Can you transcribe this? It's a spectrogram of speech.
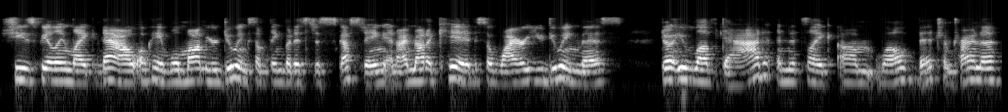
she's feeling like now, okay, well, mom, you're doing something, but it's disgusting, and I'm not a kid, so why are you doing this? Don't you love dad? And it's like, um, well, bitch, I'm trying to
